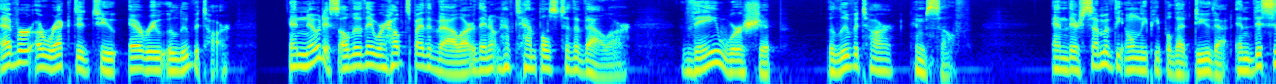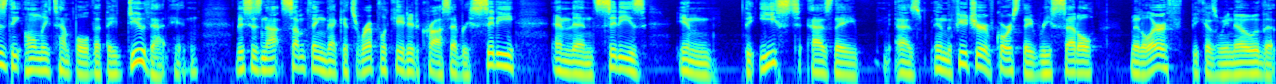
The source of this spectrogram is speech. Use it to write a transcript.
ever erected to Eru Iluvatar. And notice, although they were helped by the Valar, they don't have temples to the Valar. They worship Iluvatar himself. And they're some of the only people that do that. And this is the only temple that they do that in. This is not something that gets replicated across every city and then cities in the east as they as in the future of course they resettle Middle Earth because we know that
